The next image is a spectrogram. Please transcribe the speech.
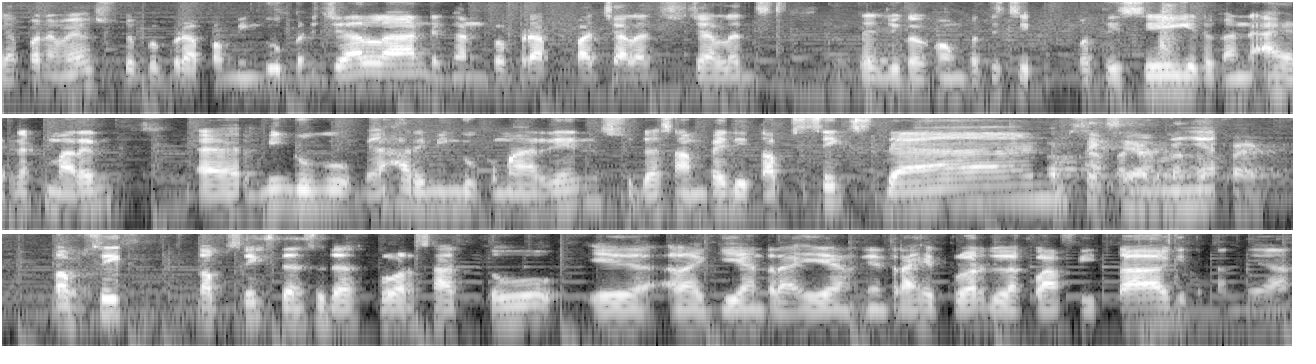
apa namanya? Sudah beberapa minggu berjalan dengan beberapa challenge-challenge dan juga kompetisi-kompetisi gitu kan. Akhirnya kemarin eh, minggu hari Minggu kemarin sudah sampai di top 6 dan Top 6 apa ya, namanya? Top top 5. six. top 6 dan sudah keluar satu ya, lagi yang terakhir yang terakhir keluar adalah Clavita gitu kan ya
